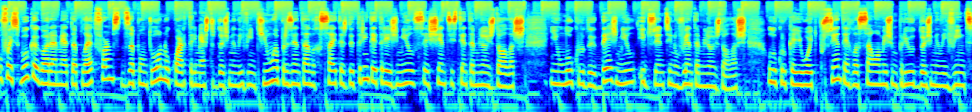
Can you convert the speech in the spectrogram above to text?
O Facebook, agora a Meta Platforms, desapontou no quarto trimestre de 2021, apresentando receitas de 33.670 milhões de dólares e um lucro de 10.290 milhões de dólares. O lucro caiu 8% em relação ao mesmo período de 2020.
